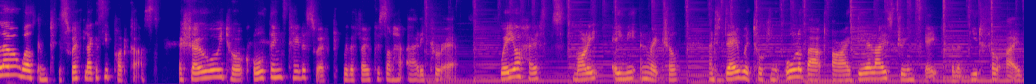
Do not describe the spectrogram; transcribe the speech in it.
Hello and welcome to the Swift Legacy Podcast, a show where we talk all things Taylor Swift with a focus on her early career. We're your hosts, Molly, Amy, and Rachel, and today we're talking all about our idealized dreamscape for the Beautiful Eyes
